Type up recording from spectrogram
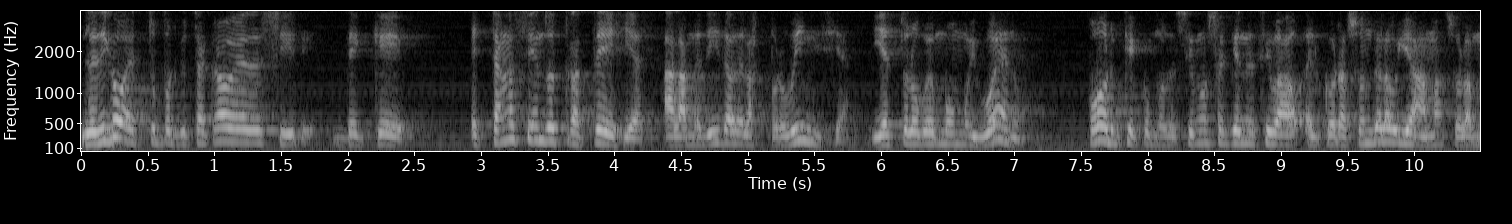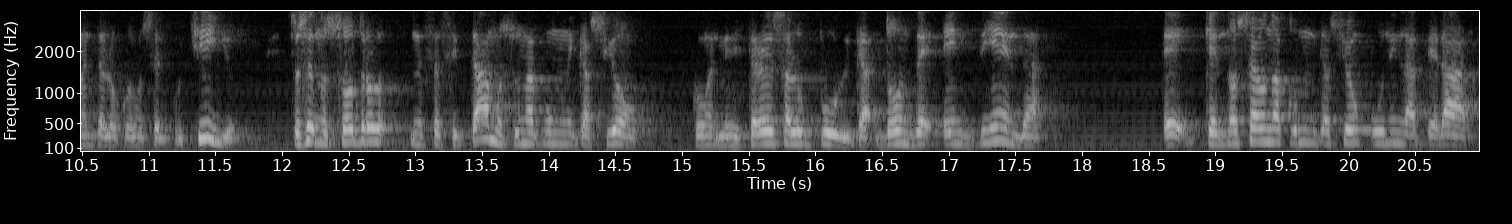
le digo esto porque usted acaba de decir de que están haciendo estrategias a la medida de las provincias y esto lo vemos muy bueno, porque como decimos aquí en el Cibao, el corazón de la Ullama solamente lo conoce el cuchillo. Entonces nosotros necesitamos una comunicación con el Ministerio de Salud Pública donde entienda eh, que no sea una comunicación unilateral,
